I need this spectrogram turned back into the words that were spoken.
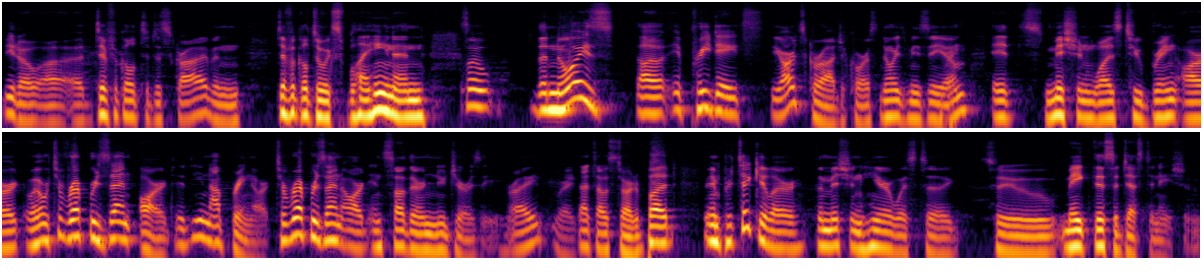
you know uh, difficult to describe and difficult to explain. And so the noyes uh, it predates the arts garage of course noyes museum right. its mission was to bring art or to represent art it did not bring art to represent art in southern new jersey right right that's how it started but in particular the mission here was to to make this a destination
